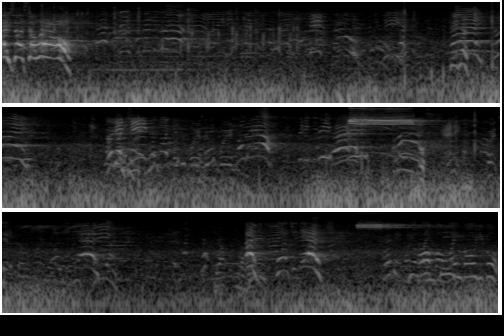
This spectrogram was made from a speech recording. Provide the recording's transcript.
Guys, that's a little! Again, Hey, watch it there! Line ball, line ball, you go.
